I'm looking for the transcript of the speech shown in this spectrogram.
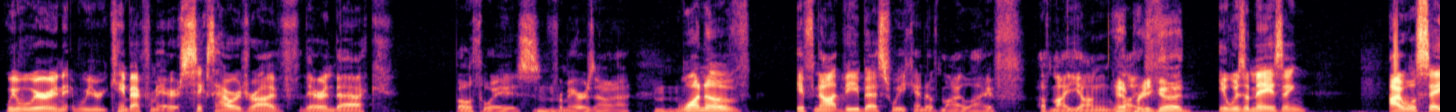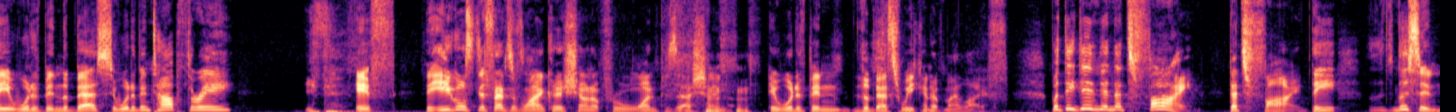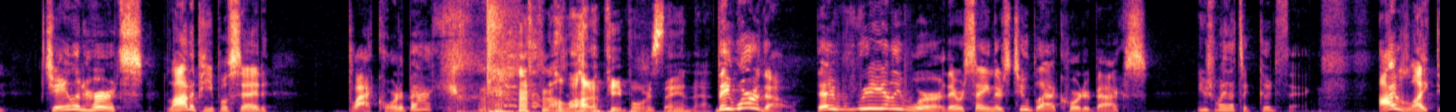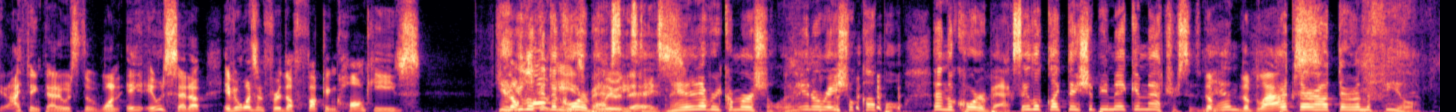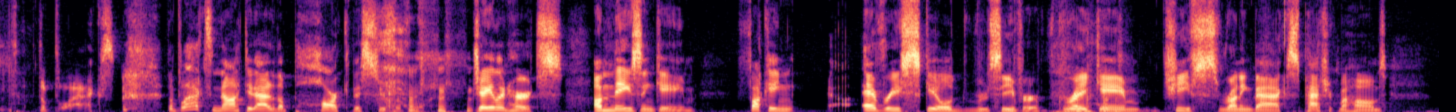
we were in we came back from a six hour drive there and back both ways Hmm. from arizona Mm-hmm. one of if not the best weekend of my life of my young yeah, life. pretty good. it was amazing i will say it would have been the best it would have been top three if the Eagles' defensive line could have shown up for one possession, it would have been the best weekend of my life. But they didn't, and that's fine. That's fine. They listen. Jalen Hurts. A lot of people said black quarterback. a lot of people were saying that. They were though. They really were. They were saying there's two black quarterbacks. Here's why that's a good thing. I liked it. I think that it was the one. It, it was set up. If it wasn't for the fucking honkies. Yeah, the you look at the quarterbacks these this. days, man. In every commercial, an interracial couple, and the quarterbacks, they look like they should be making mattresses, The- man. the blacks, but they're out there on the field. the blacks. The blacks knocked it out of the park this Super Bowl. Jalen Hurts, amazing game. Fucking every skilled receiver, great game. Chiefs running backs, Patrick Mahomes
